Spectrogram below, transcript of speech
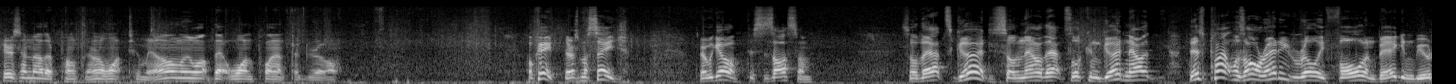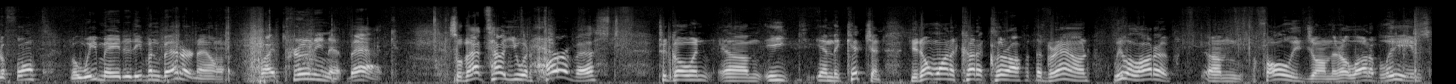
Here's another pumpkin. I don't want too many. I only want that one plant to grow. Okay, there's my sage. There we go. This is awesome. So that's good. So now that's looking good. Now this plant was already really full and big and beautiful, but we made it even better now by pruning it back. So that's how you would harvest to go and um, eat in the kitchen. You don't want to cut it clear off at the ground. We have a lot of um, foliage on there, a lot of leaves,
